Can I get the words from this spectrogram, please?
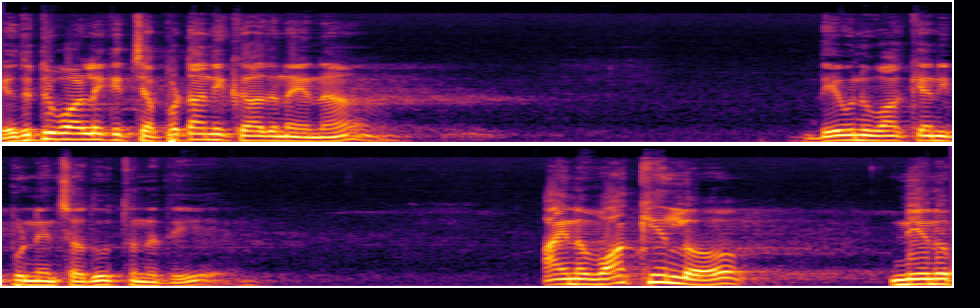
ఎదుటి వాళ్ళకి చెప్పటానికి కాదు నాయనా. దేవుని వాక్యాన్ని ఇప్పుడు నేను చదువుతున్నది. ఆయన వాక్యంలో నేను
